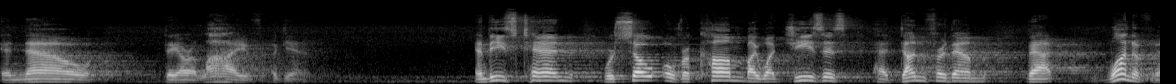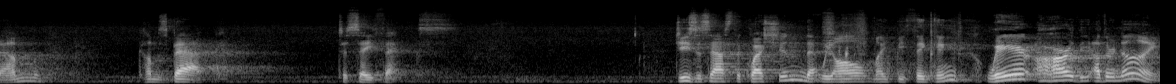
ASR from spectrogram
and now they are alive again. And these ten were so overcome by what Jesus had done for them that one of them comes back to say thanks. Jesus asked the question that we all might be thinking where are the other nine?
